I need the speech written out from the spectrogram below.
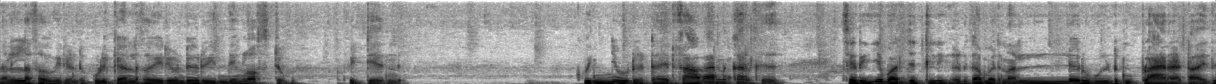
നല്ല സൗകര്യമുണ്ട്. കുളിക്കാനുള്ള സൗകര്യമുണ്ട്. ഒരു ഇന്ത്യൻ ക്ലോസറ്റും ഫിറ്റ് ചെയ്തിട്ടുണ്ട്. കുഞ്ഞു വീട് കിട്ടുക ഒരു സാധാരണക്കാർക്ക് ചെറിയ ബഡ്ജറ്റിൽ എടുക്കാൻ പറ്റും നല്ലൊരു വീട് പ്ലാനാട്ടോ ഇത്.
